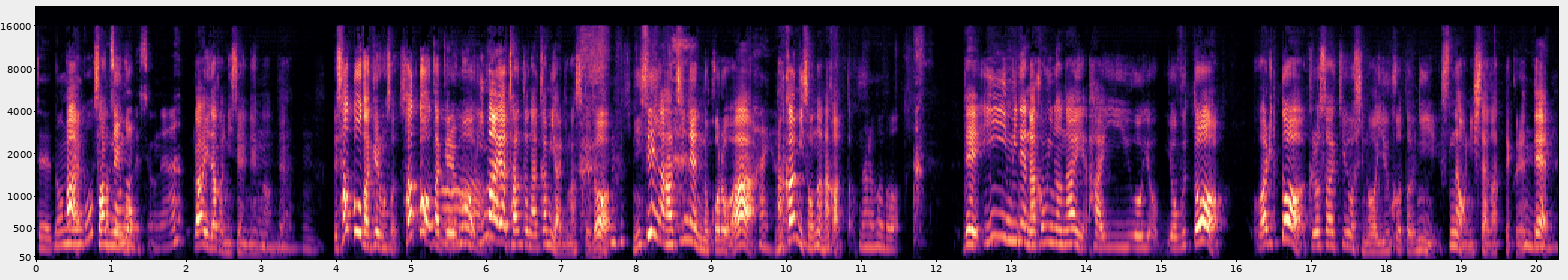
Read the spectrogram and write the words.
て何年後、はい三年後とかそうなんですよね。ライダーが2000年なんで。うんうんうんで佐藤健もそうです。佐藤健あもー今やちゃんと中身ありますけど、2008年の頃ははいはい中身そんななかったんです。なるほど。で、いい意味で中身のない俳優をよ呼ぶと、割と黒沢清の言うことに素直に従ってくれて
